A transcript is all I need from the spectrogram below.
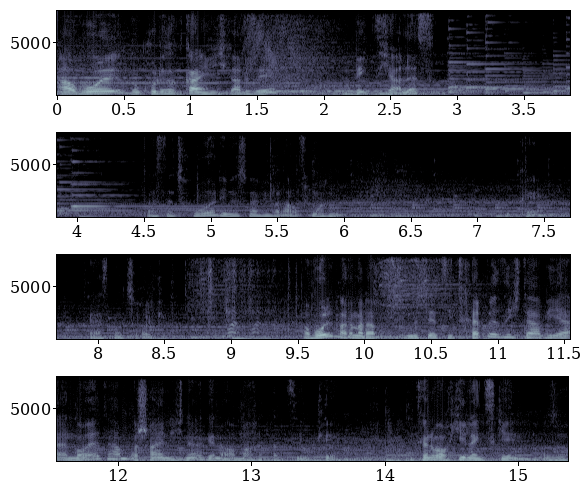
Obwohl, so cool ist das gar nicht, wie ich gerade sehe. Bewegt sich alles. Da ist eine Truhe, die müssen wir auf jeden Fall aufmachen. Okay, erstmal zurück. Obwohl, warte mal, da müsste jetzt die Treppe sich da wieder erneuert haben? Wahrscheinlich, ne? Genau, macht hat okay. Die können aber auch hier längs gehen. Also,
